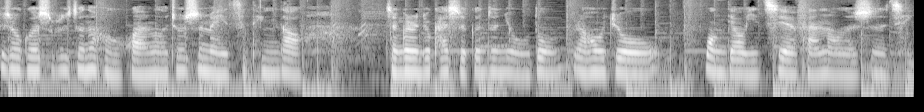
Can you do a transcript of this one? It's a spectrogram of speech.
这首歌是不是真的很欢乐？就是每一次听到，整个人就开始跟着扭动，然后就忘掉一切烦恼的事情。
